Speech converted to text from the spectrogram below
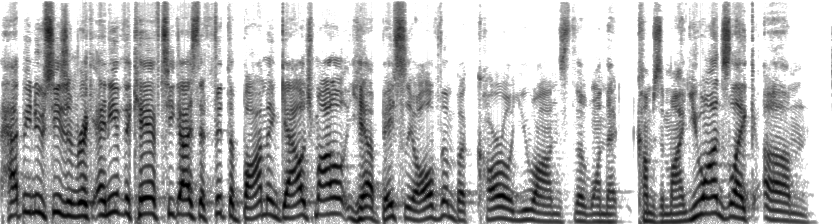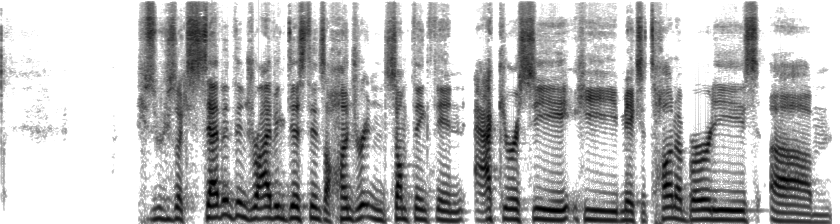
Happy new season, Rick. Any of the KFT guys that fit the bomb and gouge model? Yeah, basically all of them, but Carl Yuan's the one that comes to mind. Yuan's like um he's, he's like seventh in driving distance, a hundred and something in accuracy. He makes a ton of birdies. Um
